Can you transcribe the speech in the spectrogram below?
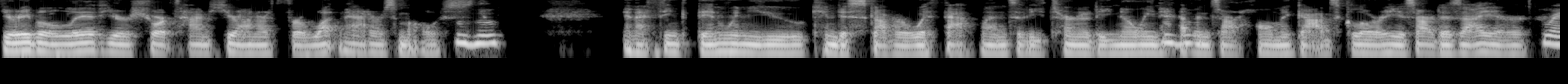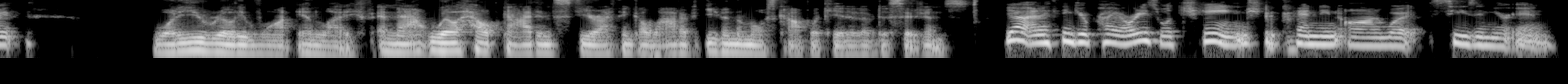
you're able to live your short time here on earth for what matters most. Hmm And I think then when you can discover with that lens of eternity, knowing Mhm. heaven's our home and God's glory is our desire, Right. what do you really want in life? And that will help guide and steer, I think, a lot of even the most complicated of decisions Yeah. And I think your priorities will change depending on what season you're in.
